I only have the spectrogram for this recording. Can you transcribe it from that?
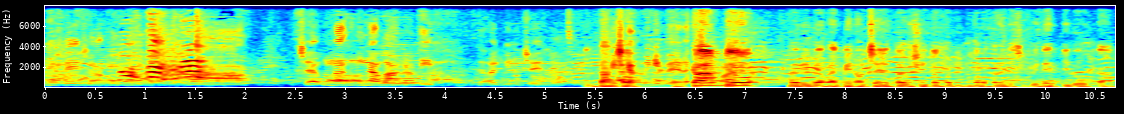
difesa, ma c'è una in avanti del Rugby Intanto il cambio per il Rebbi Noceto è uscito con il numero 13 Guidetti Luca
